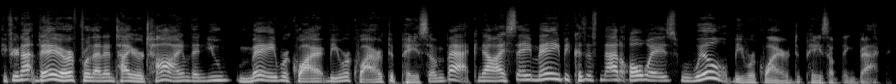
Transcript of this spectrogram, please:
If you're not there for that entire time, then you may require be required to pay some back. Now I say may because it's not always will be required to pay something back.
